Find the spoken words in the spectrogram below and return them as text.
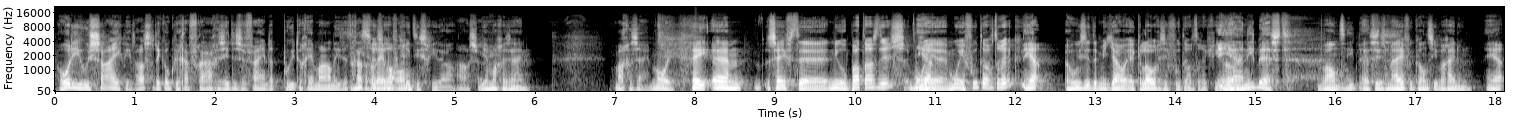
Hoorde je hoe saai ik weer was? Dat ik ook weer ga vragen, zitten ze fijn? Dat boeit toch helemaal niet? Het gaat Niet toch alleen maar om kritisch, Guido. Oh, sorry. je mag er zijn. magazijn. Mooi. hey, ehm, ze heeft eh, nieuwe patas dus. Mooie, mooie voetafdruk. Ja, Hoe zit het met jouw ecologische voetafdruk, Guido? ja niet best. Want niet het is meivakantie. Wat ga je doen? Ja,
